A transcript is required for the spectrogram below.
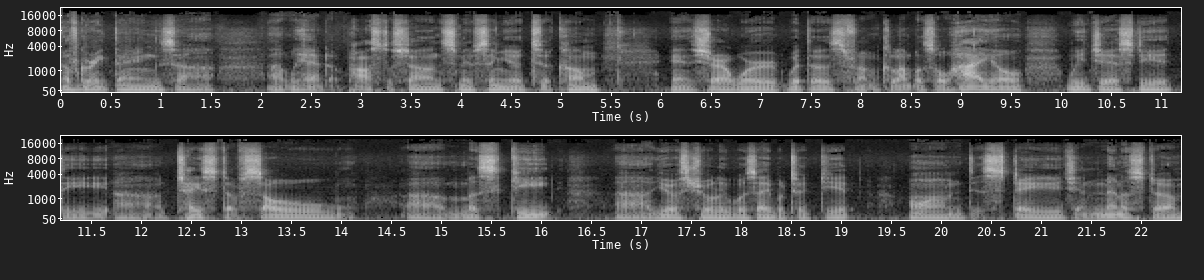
of great things. Uh, uh, we had Apostle Sean Smith Sr. to come and share a word with us from Columbus, Ohio. We just did the uh, Taste of Soul uh, Mesquite. Uh, yours truly was able to get on the stage and minister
